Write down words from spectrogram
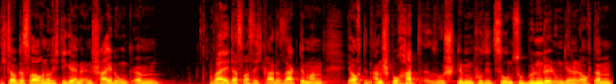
ich glaube, das war auch eine richtige Entscheidung. Ähm, weil das, was ich gerade sagte, man ja auch den Anspruch hat, so Stimmenpositionen zu bündeln, um die dann halt auch dann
